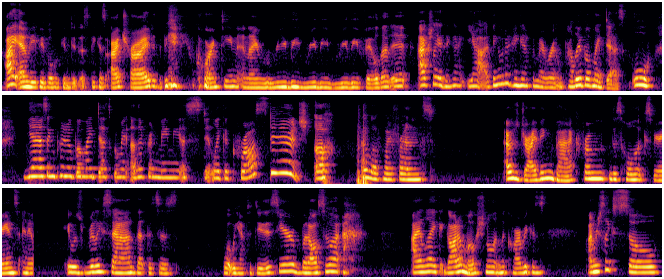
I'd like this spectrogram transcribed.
I envy people who can do this because I tried at the beginning of quarantine and I really, really, really failed at it. Actually, I think I, yeah, I think I'm gonna hang it up in my room, probably above my desk. Oh, yes, I can put it above my desk where my other friend made me a stitch, like a cross stitch. Ugh, I love my friends. I was driving back from this whole experience and it, it was really sad that this is what we have to do this year, but also I, I like got emotional in the car because I'm just like so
